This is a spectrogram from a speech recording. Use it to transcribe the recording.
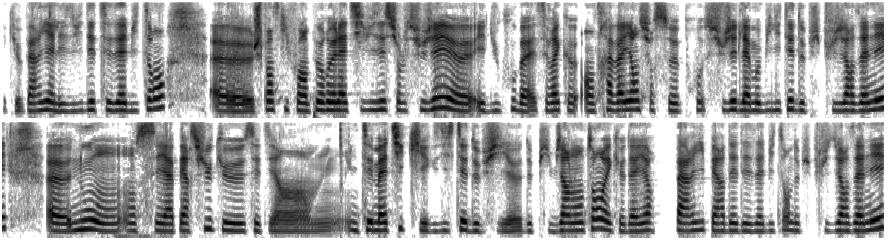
et que Paris allait se vider de ses habitants. je pense qu'il faut un peu relativiser sur le sujet et du coup bah, c'est vrai qu'en travaillant sur ce sujet de la mobilité depuis plusieurs années, nous on, on s'est aperçu que c'était un, une thématique qui existait depuis, depuis bien longtemps et que d'ailleurs Paris perdait des habitants depuis plusieurs années.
